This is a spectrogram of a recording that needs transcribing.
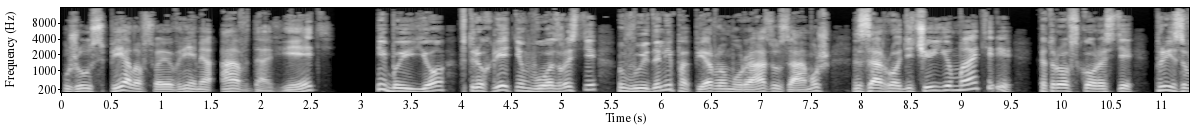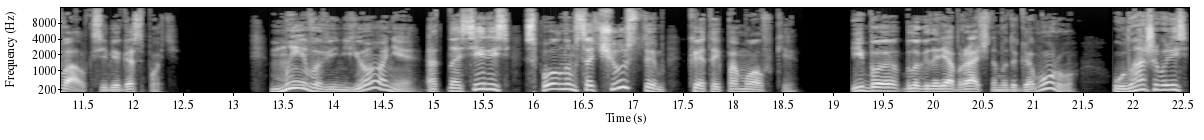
уже успела в свое время овдоветь, ибо ее в трехлетнем возрасте выдали по первому разу замуж за родича ее матери, которого в скорости призвал к себе Господь. Мы в Авиньоне относились с полным сочувствием к этой помолвке, ибо благодаря брачному договору улаживались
